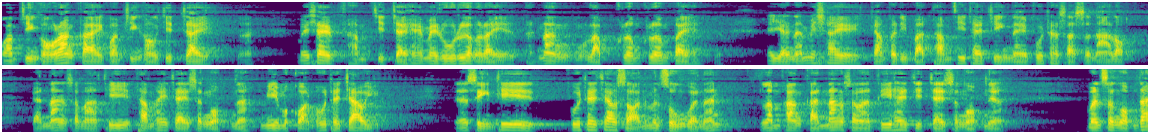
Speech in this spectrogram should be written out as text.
ความจริงของร่างกายความจริงของจิตใจนะไม่ใช่ทำจิตใจให้ไม่รู้เรื่องอะไร นั่งหลับเคลิ้มเคลิ้มไปไอ้อย่างนั้นไม่ใช่การปฏิบัติธรรมที่แท้จริงในพุทธศาสนาหรอก การนั่งสมาธิทำให้ใจสงบนะมีมาก่อนพระพุทธเจ้าอีกนะสิ่งที่พระพุทธเจ้าสอนมันสูงกว่านั้นลำพังการนั่งสมาธิให้จิตใจสงบเนี่ยมันสงบได้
